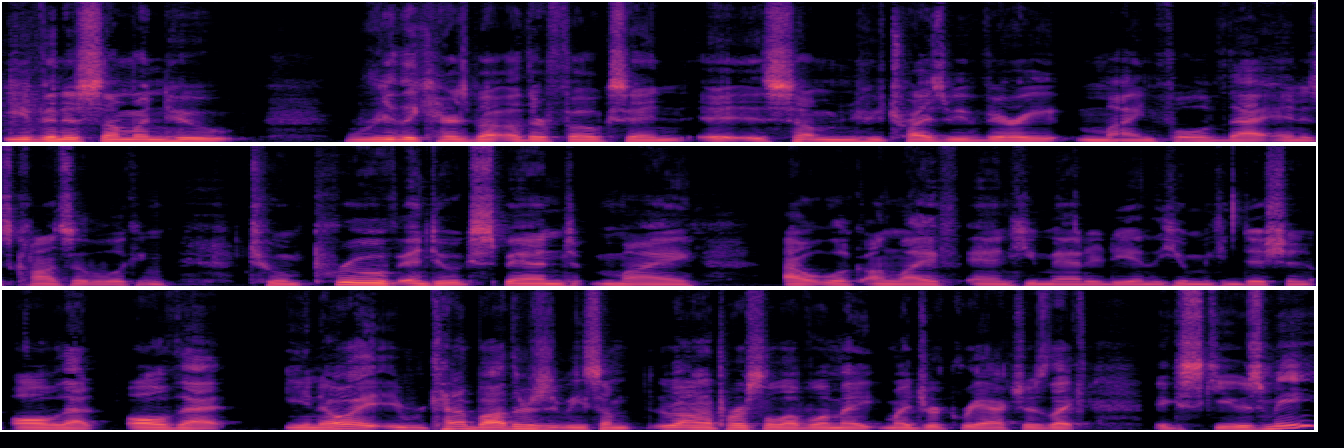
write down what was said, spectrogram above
even as someone who really cares about other folks and is someone who tries to be very mindful of that and is constantly looking to improve and to expand my outlook on life and humanity and the human condition, all of that, all of that you know, it, it kind of bothers me some on a personal level. And my my jerk reaction is like, "Excuse me,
